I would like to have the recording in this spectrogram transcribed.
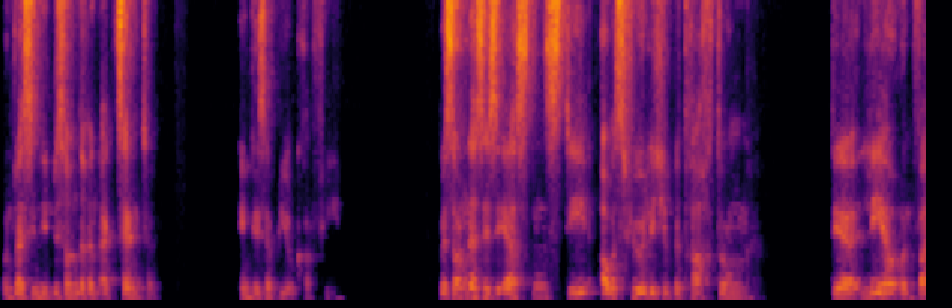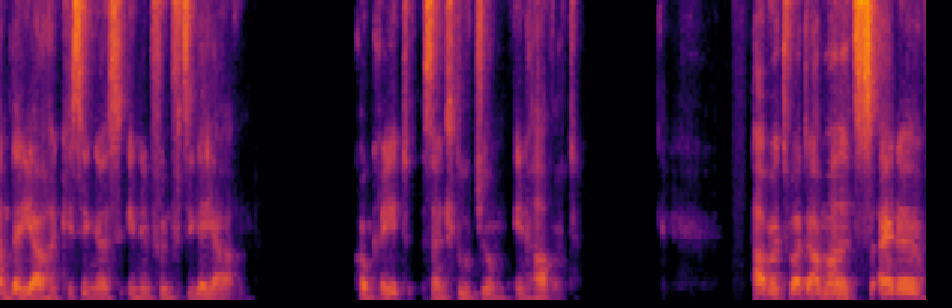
und was sind die besonderen Akzente in dieser Biografie. Besonders ist erstens die ausführliche Betrachtung der Lehr- und Wanderjahre Kissingers in den 50er Jahren. Konkret sein Studium in Harvard. Harvard war damals eine,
